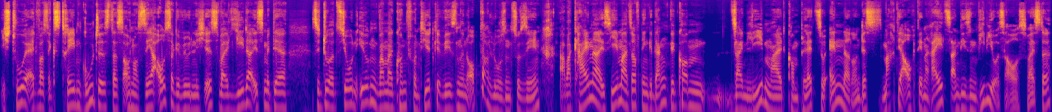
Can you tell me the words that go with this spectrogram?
ich tue etwas extrem Gutes, das auch noch sehr außergewöhnlich ist, weil jeder ist mit der Situation irgendwann mal konfrontiert gewesen, einen Obdachlosen zu sehen, aber keiner ist jemals auf den Gedanken gekommen, sein Leben halt komplett zu ändern und das macht ja auch den Reiz an diesen Videos aus, weißt du?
